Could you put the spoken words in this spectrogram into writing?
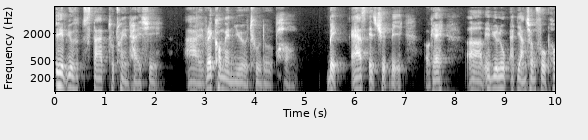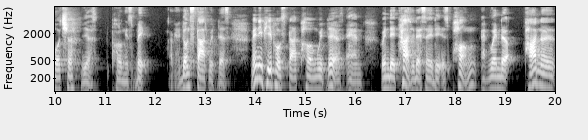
if you start to train Tai Chi, I recommend you to do Peng big as it should be. Okay. Um, if you look at Yang Cheng Fu posture, yes, Peng is big. Okay. Don't start with this. Many people start Peng with this, and when they touch, they say this is Peng, and when the partner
